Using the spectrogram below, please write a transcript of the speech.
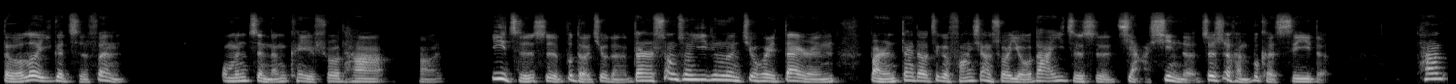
得了一个职分，我们只能可以说他啊。一直是不得救的，但是双重一定论就会带人把人带到这个方向，说犹大一直是假信的，这是很不可思议的。他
